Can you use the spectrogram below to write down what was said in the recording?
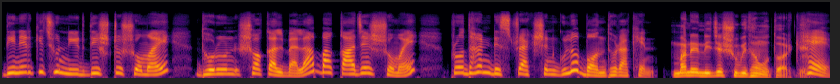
দিনের কিছু নির্দিষ্ট সময়ে ধরুন সকালবেলা বা কাজের সময়ে প্রধান ডিস্ট্র্যাকশনগুলো বন্ধ রাখেন। মানে নিজের সুবিধা মতো আর কি। হ্যাঁ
